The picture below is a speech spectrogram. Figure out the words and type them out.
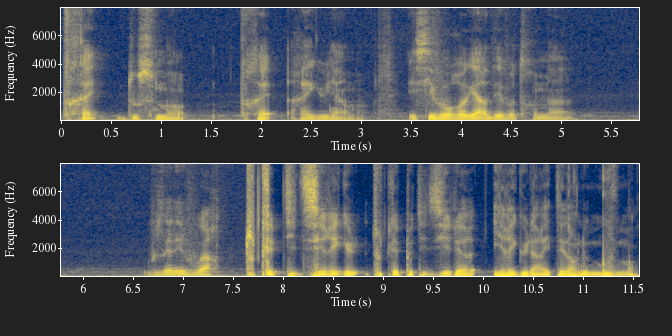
Très doucement, très régulièrement. Et si vous regardez votre main, vous allez voir toutes les petites, toutes les petites irrégularités dans le mouvement.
